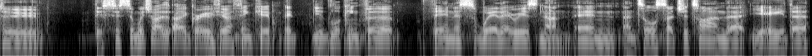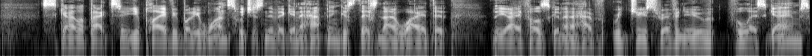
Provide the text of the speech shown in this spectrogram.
to this system, which I, I agree with you. I think it, it, you're looking for fairness where there is none. And until such a time that you either scale it back to you play everybody once, which is never going to happen because there's no way that the AFL is going to have reduced revenue for less games,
